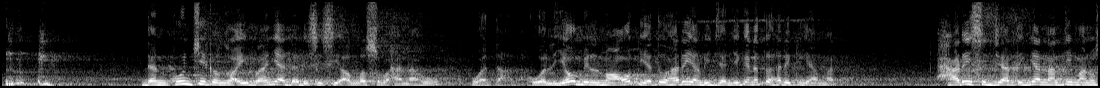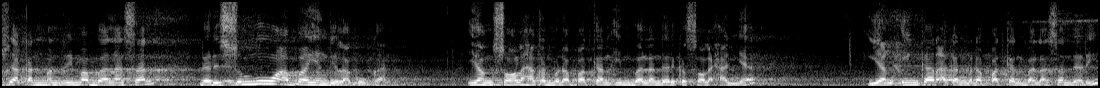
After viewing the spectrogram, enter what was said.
Dan kunci kegaibannya ada di sisi Allah Subhanahu wa taala. Wal yaumil maut yaitu hari yang dijanjikan itu hari kiamat. Hari sejatinya nanti manusia akan menerima balasan dari semua apa yang dilakukan. Yang soleh akan mendapatkan imbalan dari kesolehannya. Yang ingkar akan mendapatkan balasan dari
